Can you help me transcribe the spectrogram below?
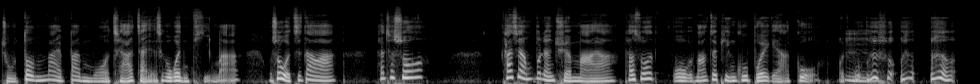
主动脉瓣膜狭窄的这个问题吗？我说我知道啊。他就说他这样不能全麻呀、啊。他说我麻醉评估不会给他过。我我就说我说我说。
